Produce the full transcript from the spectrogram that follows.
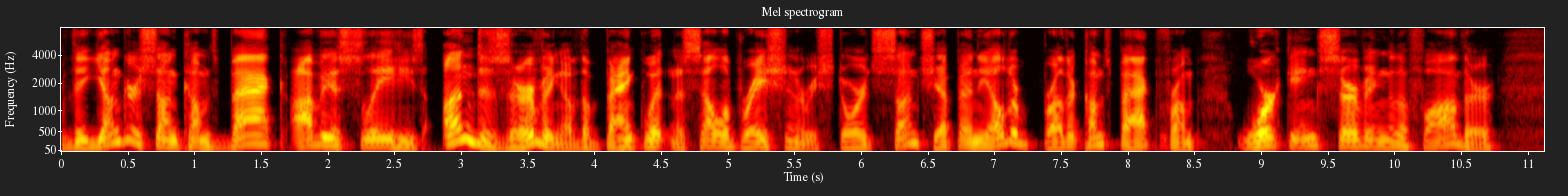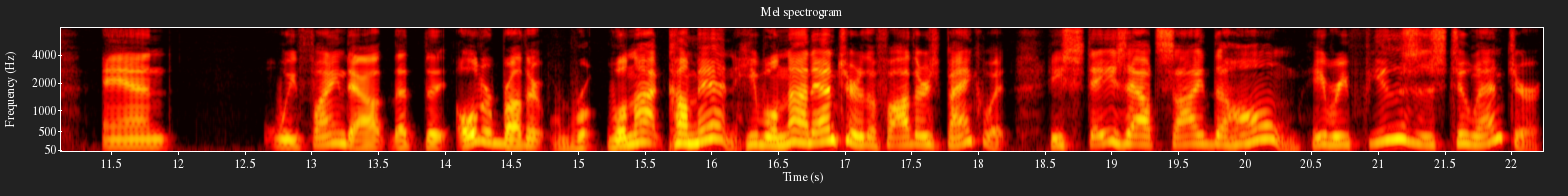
the younger son comes back. Obviously, he's undeserving of the banquet and the celebration of restored sonship. And the elder brother comes back from working, serving the father. And we find out that the older brother will not come in. He will not enter the father's banquet. He stays outside the home. He refuses to enter.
